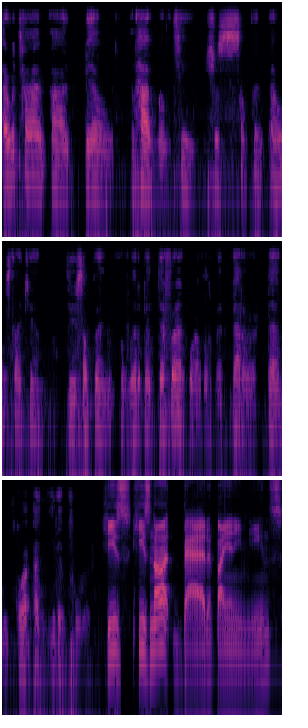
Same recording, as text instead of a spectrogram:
every time I build and have him on the team, it's just something else that can do something a little bit different or a little bit better than what I need him for. He's he's not bad by any means.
